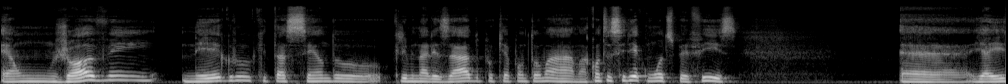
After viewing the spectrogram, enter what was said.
é um jovem negro que está sendo criminalizado porque apontou uma arma. Aconteceria com outros perfis? É, e aí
